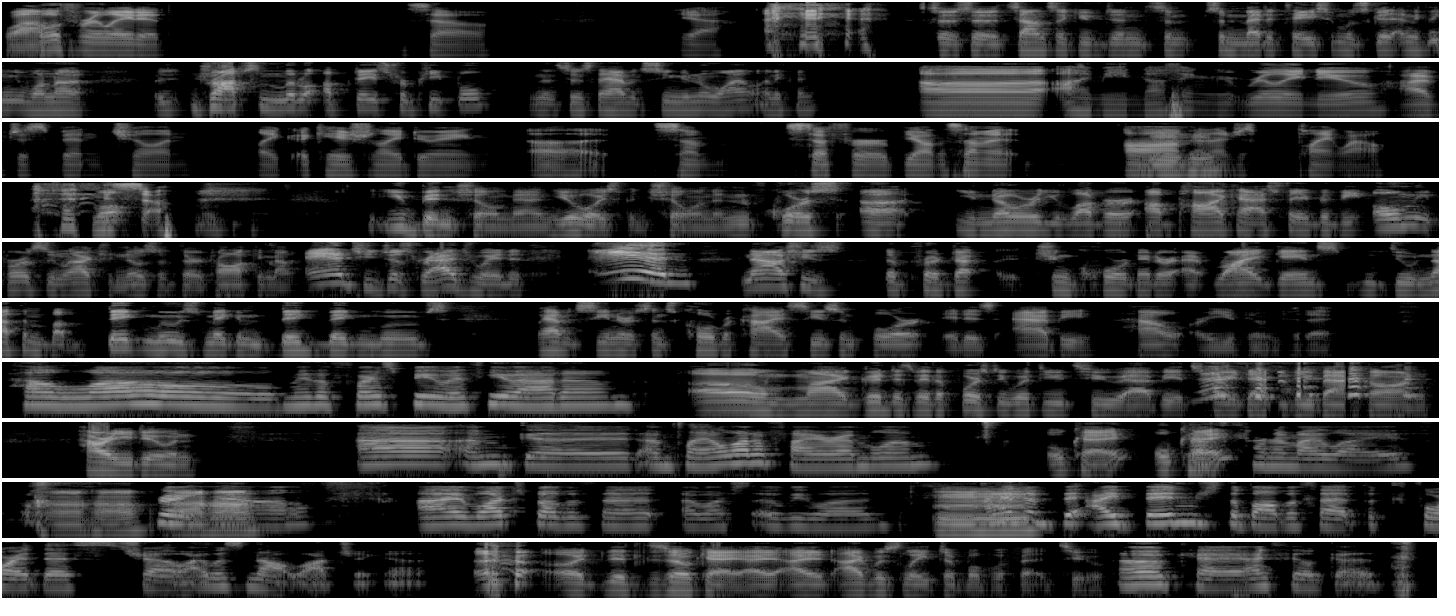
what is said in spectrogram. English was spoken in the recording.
Wow. both related. So, yeah. So, so it sounds like you've done some some meditation. Was good. Anything you want to drop some little updates for people since they haven't seen you in a while? Anything? uh, I mean, nothing really new. I've just been chilling, like occasionally doing uh some stuff for Beyond the Summit, um, Mhm. and then just playing WoW. Well, so, You've been chilling, man. You've always been chilling, and of course, uh, you know her, you love her. A podcast favorite, the only person who actually knows what they're talking about, and she just graduated, and now she's the production coordinator at Riot Games, doing nothing but big moves, making big, big moves. We haven't seen her since Cobra Kai season four. It is Abby. How are you doing today? Hello. May the force be with you, Adam. Oh my goodness, may the force be with you too, Abby. It's great to have you back on. How are you doing? Uh, I'm good. I'm playing a lot of Fire Emblem. Okay, okay. That's kind of my life Uh huh. right uh huh. now. I watched Boba Fett. I watched Obi Wan. I Mm-hmm. had a bi- I binged the Boba Fett before this show. I was not watching it. oh, it's okay. I, I I was late to Boba Fett too. Okay, I feel good.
